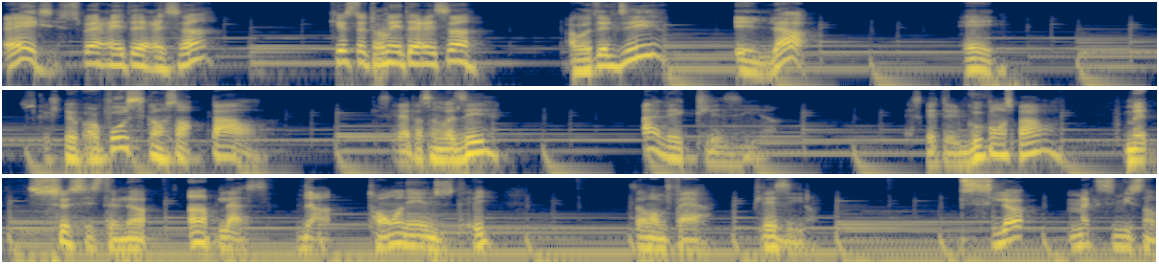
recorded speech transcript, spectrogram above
Hey, c'est super intéressant. Qu'est-ce que tu trouves intéressant? Elle va te le dire. Et là, hey, ce que je te propose, c'est qu'on s'en reparle. Qu'est-ce que la personne va dire? Avec plaisir. Est-ce que tu as le goût qu'on se parle? Mettre ce système-là en place dans ton industrie, ça va me faire plaisir. D'ici là, maximise ton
